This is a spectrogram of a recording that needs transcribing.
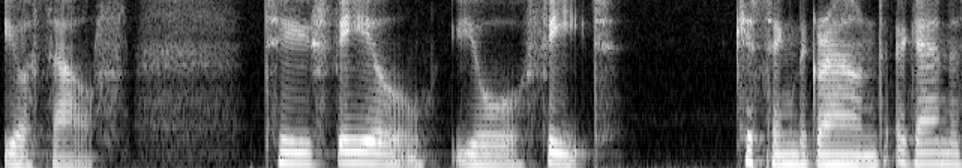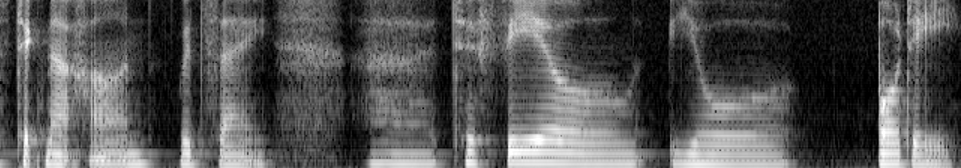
yourself to feel your feet kissing the ground, again, as Thich Nhat Hanh would say, uh, to feel your body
